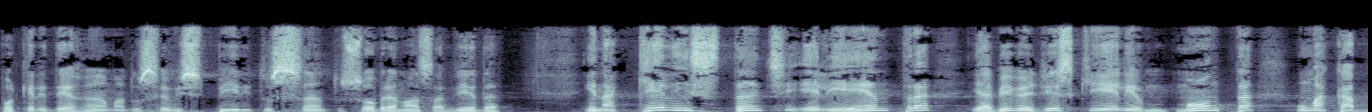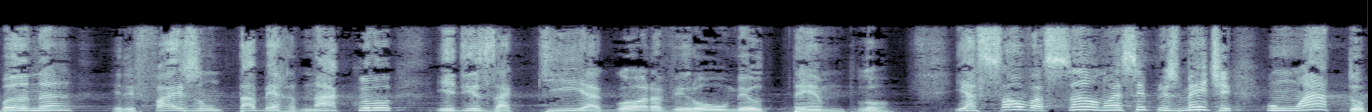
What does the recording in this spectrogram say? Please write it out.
porque Ele derrama do seu Espírito Santo sobre a nossa vida. E naquele instante ele entra, e a Bíblia diz que ele monta uma cabana, ele faz um tabernáculo e diz: Aqui agora virou o meu templo. E a salvação não é simplesmente um ato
